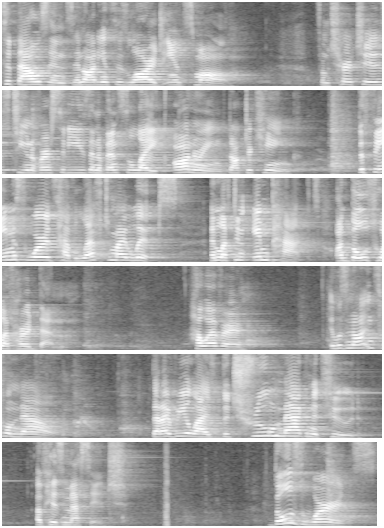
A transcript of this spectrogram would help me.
to thousands in audiences large and small from churches to universities and events alike honoring Dr. King. The famous words have left my lips and left an impact on those who have heard them. However, it was not until now that I realized the true magnitude of his message. Those words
